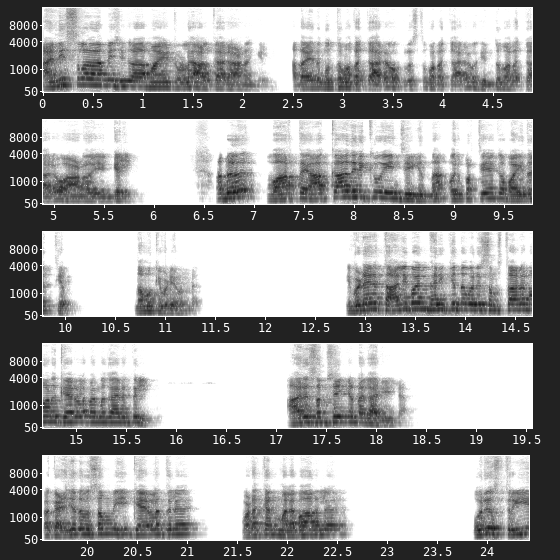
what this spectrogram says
അനിസ്ലാമികമായിട്ടുള്ള ആൾക്കാരാണെങ്കിൽ അതായത് ബുദ്ധമതക്കാരോ ക്രിസ്തു മതക്കാരോ ഹിന്ദു മതക്കാരോ ആണ് എങ്കിൽ അത് വാർത്തയാക്കാതിരിക്കുകയും ചെയ്യുന്ന ഒരു പ്രത്യേക വൈദഗ്ധ്യം നമുക്കിവിടെ ഉണ്ട് ഇവിടെ താലിബാൻ ഭരിക്കുന്ന ഒരു സംസ്ഥാനമാണ് കേരളം എന്ന കാര്യത്തിൽ ആരും സംശയിക്കേണ്ട കാര്യമില്ല. ഇപ്പൊ കഴിഞ്ഞ ദിവസം ഈ കേരളത്തിൽ വടക്കൻ മലബാറിൽ ഒരു സ്ത്രീ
